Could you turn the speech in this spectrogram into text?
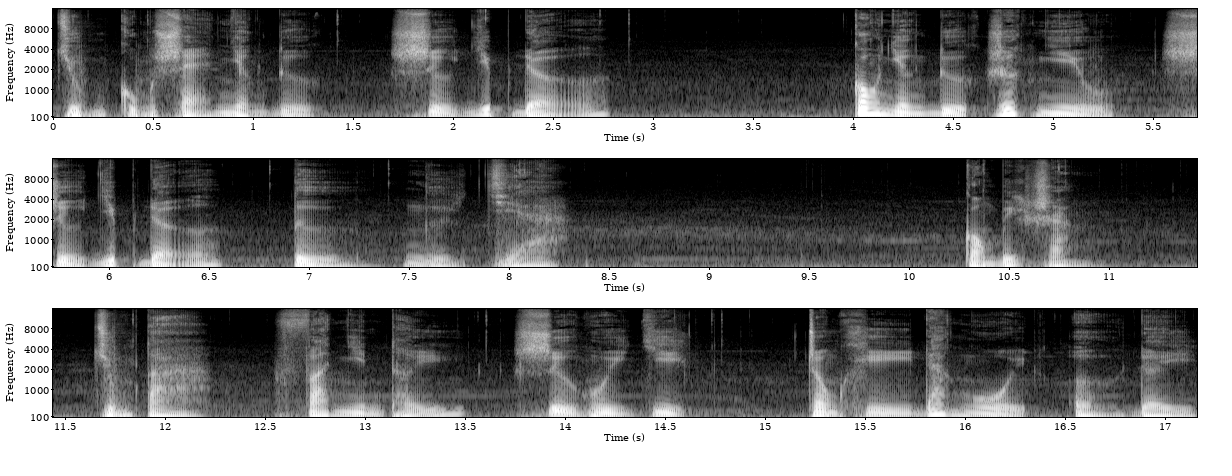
Chúng cũng sẽ nhận được sự giúp đỡ. Con nhận được rất nhiều sự giúp đỡ từ người cha. Con biết rằng, chúng ta phải nhìn thấy sự hủy diệt trong khi đang ngồi ở đây.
